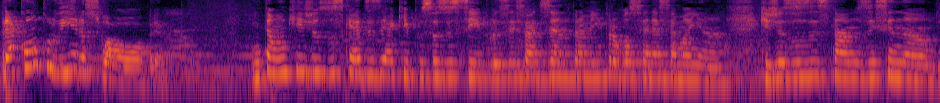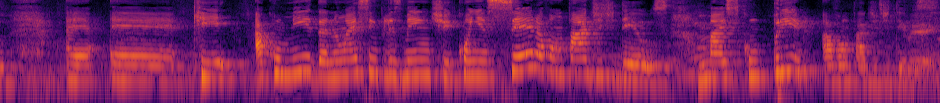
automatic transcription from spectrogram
para concluir a sua obra. Então, o que Jesus quer dizer aqui para os seus discípulos, e está dizendo para mim e para você nessa manhã, que Jesus está nos ensinando é, é, que a comida não é simplesmente conhecer a vontade de Deus, mas cumprir a vontade de Deus.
